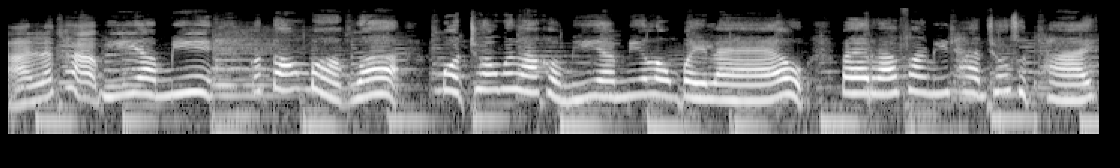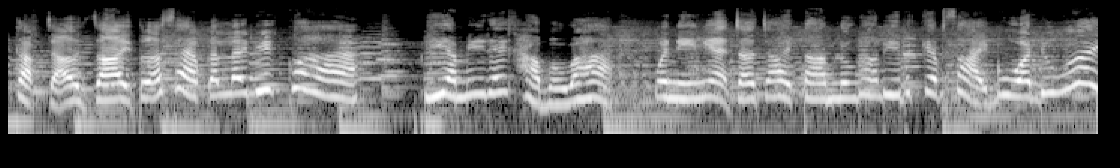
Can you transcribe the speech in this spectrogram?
เอาละค่ะพี่ยามีก็ต้องบอกว่าหมดช่วงเวลาของพี่ยามีลงไปแล้ว ไปรับฟังนิทานช่วงสุดท้ายกับเจ้าจอยตัวแสบกันเลยดีกว่าพี่ยามีได้ข่าวมาว่า วันนี้เนี่ยเจ้าจ้อยตามลุงทองดีไปเก็บสายบัวด้วย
